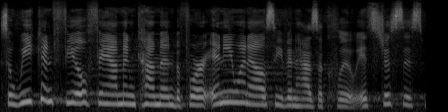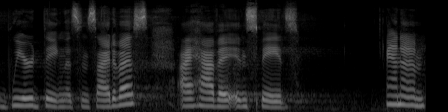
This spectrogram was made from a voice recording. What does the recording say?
So we can feel famine coming before anyone else even has a clue. It's just this weird thing that's inside of us. I have it in spades. And um,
